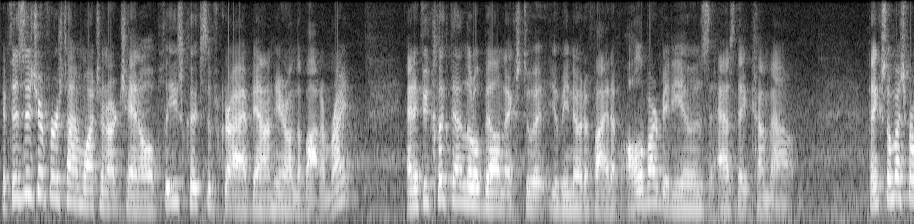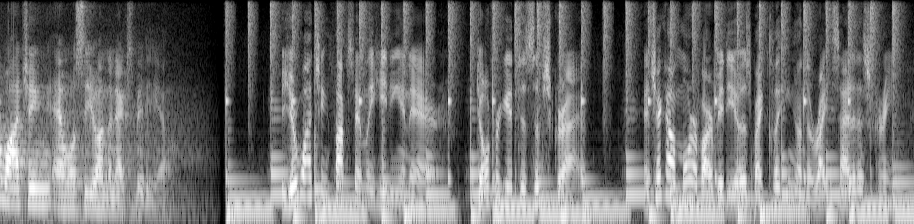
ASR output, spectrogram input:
If this is your first time watching our channel, please click subscribe down here on the bottom right. And if you click that little bell next to it, you'll be notified of all of our videos as they come out. Thanks so much for watching, and we'll see you on the next video. You're watching Fox Family Heating and Air. Don't forget to subscribe. And check out more of our videos by clicking on the right side of the screen.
